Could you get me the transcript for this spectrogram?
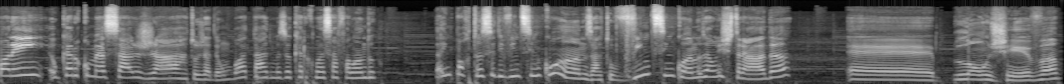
Porém, eu quero começar já, Arthur já deu uma boa tarde, mas eu quero começar falando da importância de 25 anos, Arthur. 25 anos é uma estrada é, longeva,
